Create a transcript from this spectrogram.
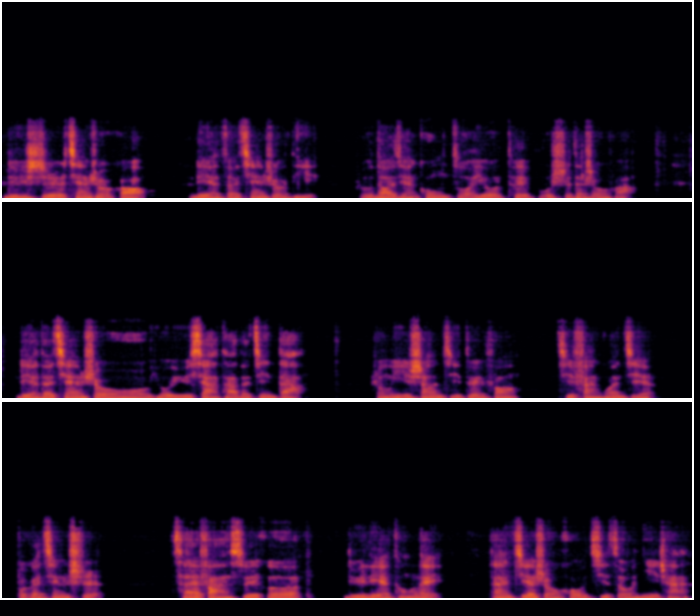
捋时前手高，咧则前手低，如倒卷弓左右退步时的手法。咧的前手由于下塌的劲大，容易伤及对方及反关节，不可轻视。踩法虽和捋咧同类，但接手后即走逆缠，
